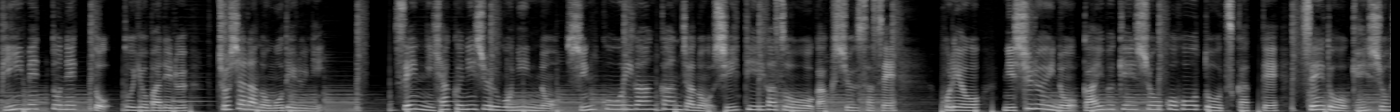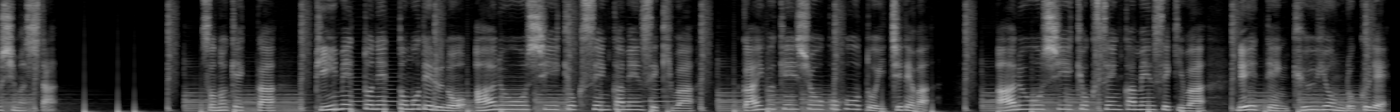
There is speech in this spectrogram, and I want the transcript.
PMET ネットと呼ばれる著者らのモデルに1225人の進行胃がん患者の CT 画像を学習させこれを2種類の外部検証コホートを使って精度を検証しました。その結果 PMET ネットモデルの ROC 曲線化面積は外部検証コホート1では ROC 曲線化面積は0.946で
